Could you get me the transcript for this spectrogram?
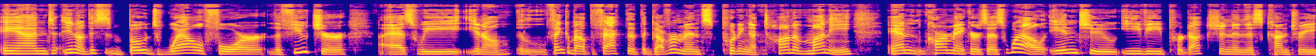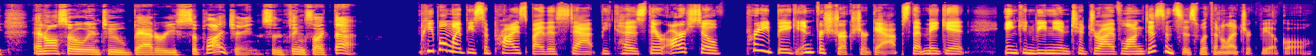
And, you know, this bodes well for the future as we, you know, think about the fact that the government's putting a ton of money and car makers as well into EV production in this country and also into battery supply chains and things like that. People might be surprised by this stat because there are still pretty big infrastructure gaps that make it inconvenient to drive long distances with an electric vehicle.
